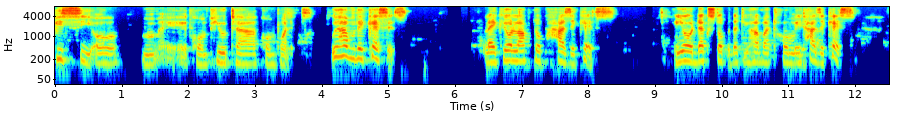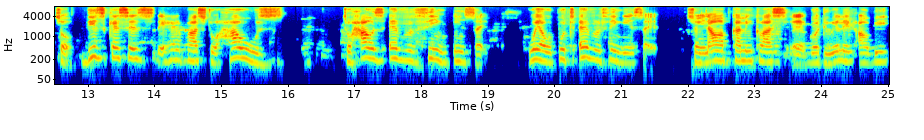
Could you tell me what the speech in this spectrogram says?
PC or um, computer components. We have the cases, like your laptop has a case. Your desktop that you have at home, it has a case. So these cases, they help us to house, to house everything inside, where we put everything inside. So in our upcoming class, uh, God willing, I'll be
